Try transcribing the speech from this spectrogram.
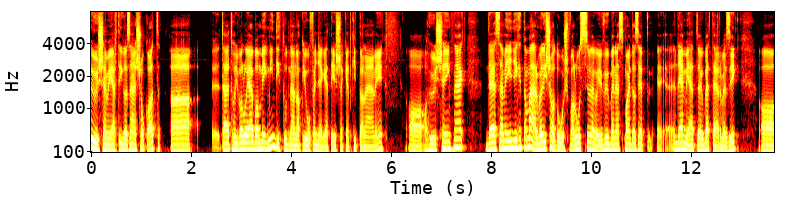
ő sem ért igazán sokat, tehát hogy valójában még mindig tudnának jó fenyegetéseket kitalálni a, a hőseinknek, de ezzel még egyébként a Marvel is adós. Valószínűleg a jövőben ezt majd azért remélhetőleg betervezik. A,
